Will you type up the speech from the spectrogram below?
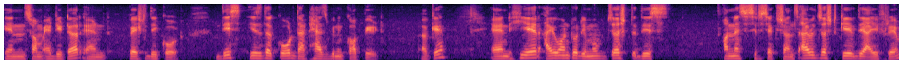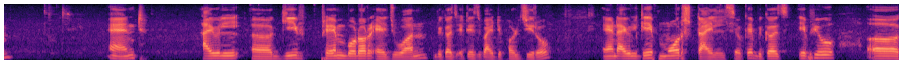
in some editor and paste the code. This is the code that has been copied. Okay and here I want to remove just this unnecessary sections. I will just give the iframe. And I will uh, give frame border edge 1 because it is by default 0 and I will give more styles okay? Because if you uh,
